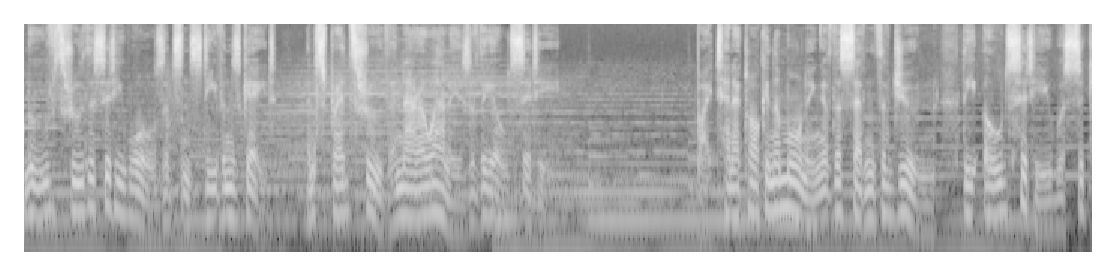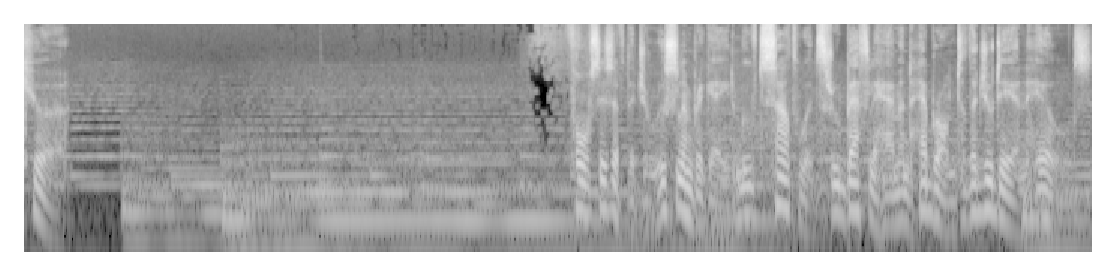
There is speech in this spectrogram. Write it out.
moved through the city walls at St. Stephen's Gate and spread through the narrow alleys of the old city. By 10 o'clock in the morning of the 7th of June, the old city was secure forces of the Jerusalem Brigade moved southwards through Bethlehem and Hebron to the Judean hills.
